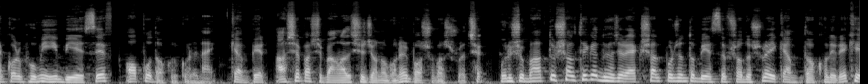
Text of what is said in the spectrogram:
একর ভূমি বিএসএফ অপদখল করে নেয়। ক্যাম্পের আশেপাশে বাংলাদেশের জনগণের বসবাস রয়েছে। উনিশশো সাল থেকে দুই হাজার এক সাল পর্যন্ত বিএসএফ সদস্যরা এই ক্যাম্প দখলে রেখে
